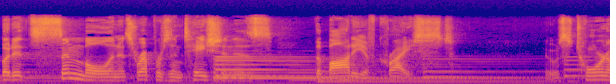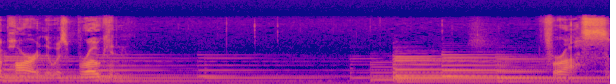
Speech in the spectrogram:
but its symbol and its representation is the body of Christ was torn apart, that was broken for us.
